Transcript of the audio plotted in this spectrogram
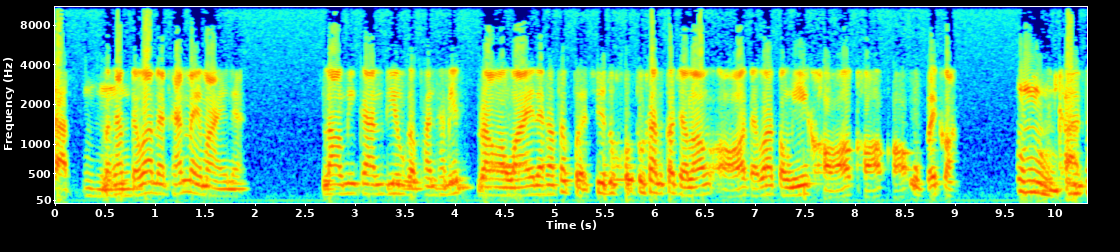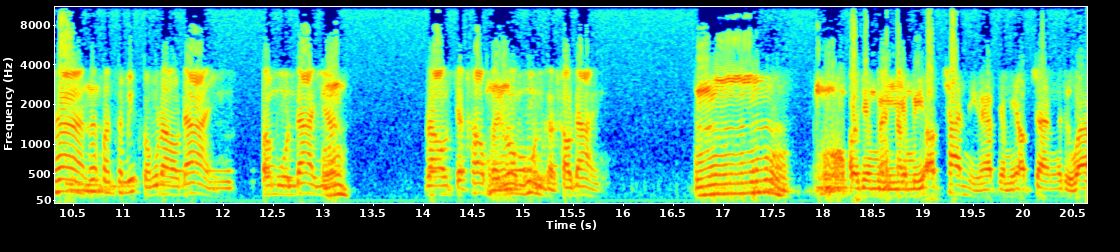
ครับนะครับแต่ว่าในแผนใหม่ ๆ เนี่ย เรามีการดีลกับพันธมิตรเราเอาไว้นะครับ ถ้าเปิดชื่อทุกคนทุกท่านก็จะร้องอ๋อแต่ว่าตรงนี้ขอขอขออุบไว้ก่อน อืมครับถ้าถ้าพันธมิตรของเราได้ ประมูลได้เยอะอืมเราจะเข้าไปร่วมหุ้นกับเขาได้ อืมอ๋อก็ยังมีนะครับยังมีออปชันอีกนะครับยังมีออปชันก็ถือว่า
